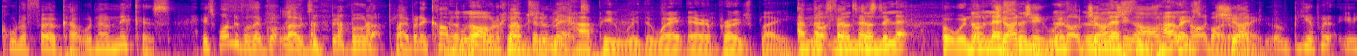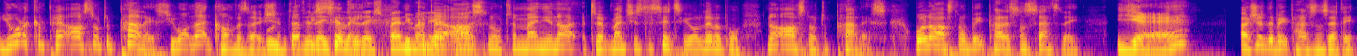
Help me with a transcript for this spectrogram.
called a fur coat with no knickers. It's wonderful they've got loads of build up play, but they can't There's put a the lot ball of clubs in would be net. happy with the way their approach play, And that's Not- none- fantastic. nonetheless- but we're not, less than- judging. we're not judging. than Ar- Palace, we're not by the way. yeah, but you want to compare Arsenal to Palace? You want that conversation? Well, Don't do be they- silly. do they spend you compare at Arsenal to Man United, to Manchester City or Liverpool, not Arsenal to Palace. Will Arsenal beat Palace on Saturday? Yeah. I should they beat Palace on Saturday?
